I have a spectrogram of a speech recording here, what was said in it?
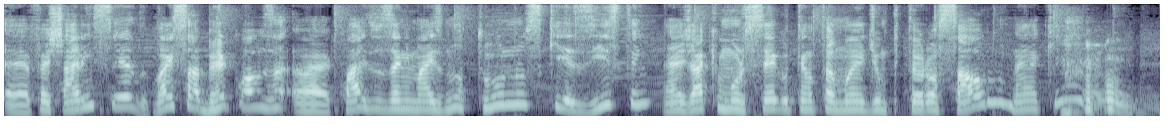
é, fecharem cedo. Vai saber quais, é, quais os animais noturnos que existem, né, já que o morcego tem o tamanho de um pterossauro, né? Que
